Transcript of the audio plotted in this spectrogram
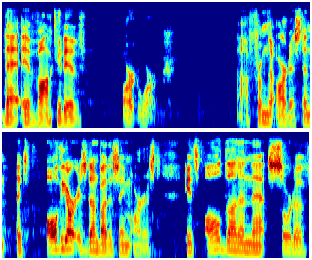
that evocative artwork uh, from the artist, and it's all the art is done by the same artist. It's all done in that sort of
